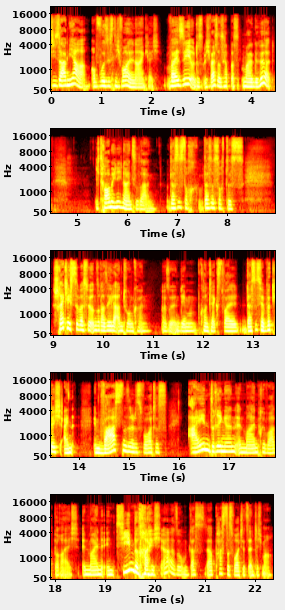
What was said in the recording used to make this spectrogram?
die sagen ja, obwohl sie es nicht wollen eigentlich. Weil sie, und das, ich weiß das, ich habe das mal gehört, ich traue mich nicht Nein zu sagen. Das ist doch, das ist doch das Schrecklichste, was wir unserer Seele antun können. Also in dem Kontext, weil das ist ja wirklich ein, im wahrsten Sinne des Wortes, Eindringen in meinen Privatbereich, in meinen Intimbereich. Ja, also das, da passt das Wort jetzt endlich mal.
